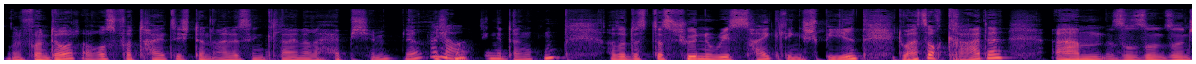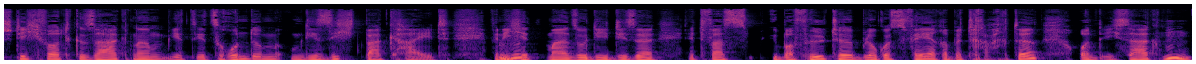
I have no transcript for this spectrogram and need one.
Und von dort aus verteilt sich dann alles in kleinere Häppchen. Ja, genau. ich mag den Gedanken. Also das das schöne Recycling-Spiel. Du hast auch gerade ähm, so, so so ein Stichwort gesagt, ne, jetzt jetzt rund um um die Sichtbarkeit. Wenn mhm. ich jetzt mal so die diese etwas überfüllte Blogosphäre betrachte und ich sage, hm,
